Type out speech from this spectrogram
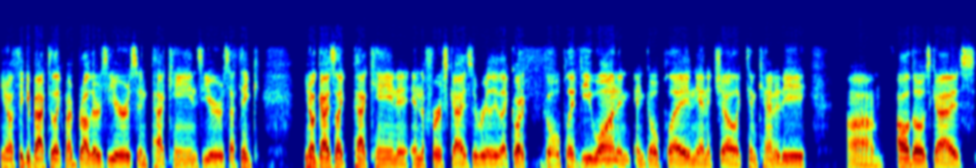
you know, thinking back to like my brother's years and Pat Kane's years, I think, you know, guys like Pat Kane and, and the first guys that really like go to go play D1 and, and go play in the NHL, like Tim Kennedy, um, all those guys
